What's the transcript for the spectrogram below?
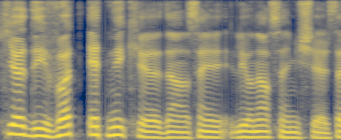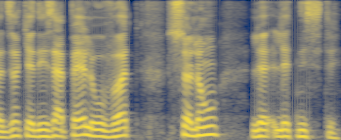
qu'il y a des votes ethniques euh, dans Saint-Léonard-Saint-Michel? C'est-à-dire qu'il y a des appels au vote selon le- l'ethnicité?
